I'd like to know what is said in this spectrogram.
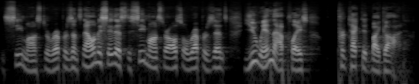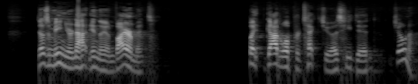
the sea monster represents. Now, let me say this: the sea monster also represents you in that place, protected by God. Doesn't mean you're not in the environment, but God will protect you as He did Jonah.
